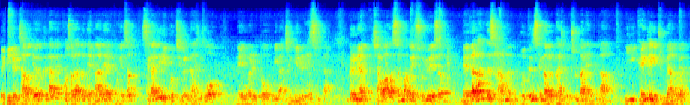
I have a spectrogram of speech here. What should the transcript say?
의미를 잡았고요. 그 다음에 포솔라도 데말레를 통해서 세 가지의 법칙을 가지고 내용을 또 우리가 정리를 했습니다. 그러면 자와와 선박의 소유에서 네덜란드 사람은 어떤 생각을 가지고 출발했는가? 이게 굉장히 중요하고요.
